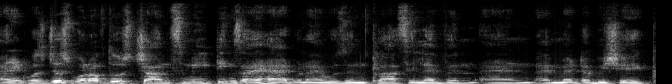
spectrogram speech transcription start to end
and it was just one of those chance meetings I had when I was in class eleven, and I met Abhishek,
